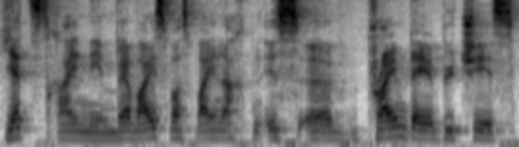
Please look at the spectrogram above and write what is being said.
jetzt reinnehmen. Wer weiß, was Weihnachten ist, äh, Prime Day Budgets.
